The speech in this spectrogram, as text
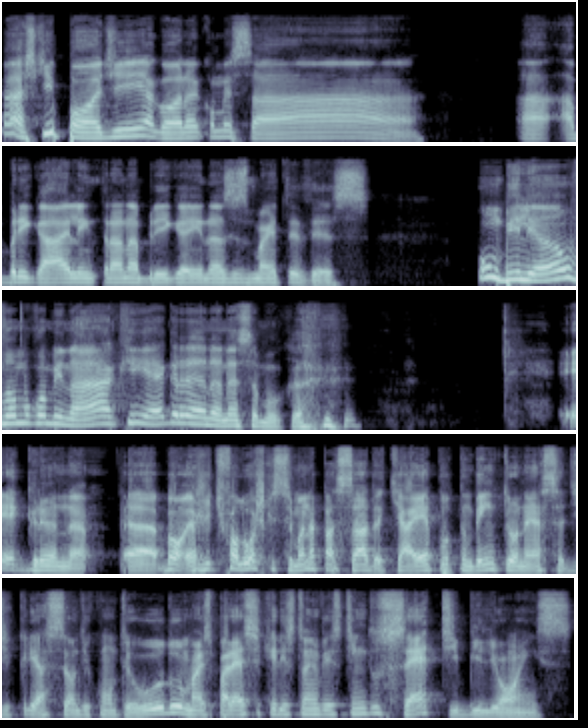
acho que pode agora começar a, a brigar, ele entrar na briga aí nas Smart TVs. Um bilhão, vamos combinar que é grana, né, Samuca? É grana. Uh, bom, a gente falou, acho que semana passada, que a Apple também entrou nessa de criação de conteúdo, mas parece que eles estão investindo 7 bilhões.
